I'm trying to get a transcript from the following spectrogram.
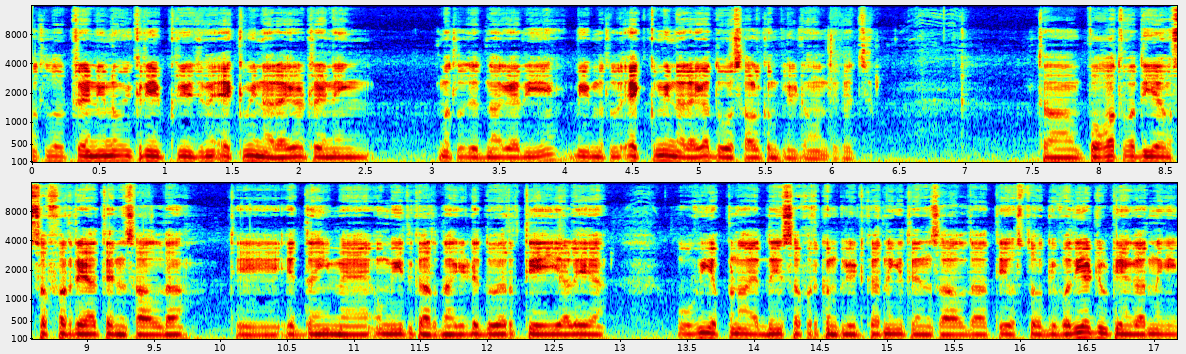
ਮਤਲਬ ਟ੍ਰੇਨਿੰਗ ਨੂੰ ਵੀ ਕਰੀਬ ਕਰੀਬ ਜਿਵੇਂ 1 ਮਹੀਨਾ ਰਹਿ ਗਿਆ ਟ੍ਰੇਨਿੰਗ ਮਤਲਬ ਜਿੱਦਾਂ ਕਹਿ ਦਈਏ ਵੀ ਮਤਲਬ 1 ਮਹੀਨਾ ਰਹਿ ਗਿਆ 2 ਸਾਲ ਕੰਪਲੀਟ ਹੋਣ ਦੇ ਵਿੱਚ। ਤਾਂ ਬਹੁਤ ਵਧੀਆ ਸਫ਼ਰ ਰਿਹਾ 3 ਸਾਲ ਦਾ ਤੇ ਇਦਾਂ ਹੀ ਮੈਂ ਉਮੀਦ ਕਰਦਾ ਜਿਹੜੇ 2023 ਵਾਲੇ ਆ, ਉਹ ਵੀ ਆਪਣਾ ਇਦਾਂ ਹੀ ਸਫ਼ਰ ਕੰਪਲੀਟ ਕਰਨਗੇ 3 ਸਾਲ ਦਾ ਤੇ ਉਸ ਤੋਂ ਅੱਗੇ ਵਧੀਆ ਡਿਊਟੀਆਂ ਕਰਨਗੇ।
